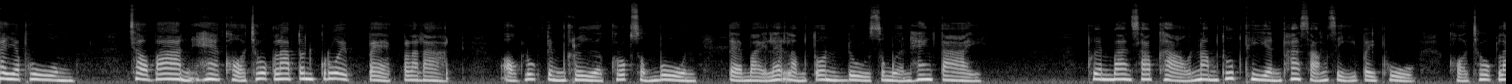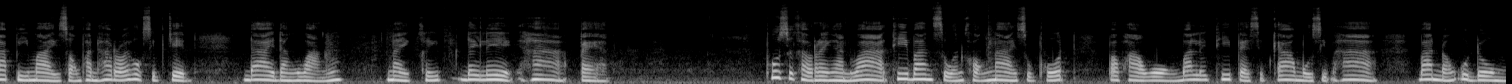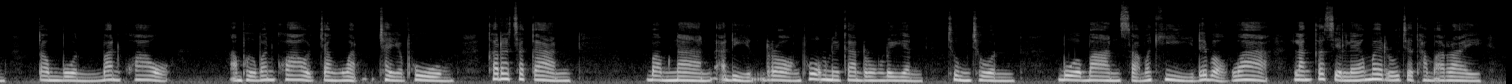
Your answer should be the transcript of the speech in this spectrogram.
ชัยภูมิ ชาวบ้านแห่ขอโชคลาภต้นกล้วยแปลกประหลาด ออกลูกเต็มเครือครบสมบูรณ์ แต่ใบและลำต้นดูเสมือนแห้งตาย เพื่อนบ้านทราบข่าวนำทูบเทียนผ้าสามสีไปผูก ขอโชคลาภปีใหม่ 2567 ได้ดังหวัง ในคลิปได้เลข 58 ผู้สื่อข่าวรายงานว่าที่บ้านสวนของนายสุพจน์ ประภาวงบ้านเลขที่ 89 หมู่ 15 บ้านหนองอุดม ตำบลบ้านเข้าอำเภอบ้านเข้าจังหวัดชัยภูมิ ข้าราชการบำนาญอดีตรองผู้อำนวยการโรงเรียน ชุมชน บัวบานสามัคคีได้บอกว่า หลังเกษียณแล้วไม่รู้จะทำอะไร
